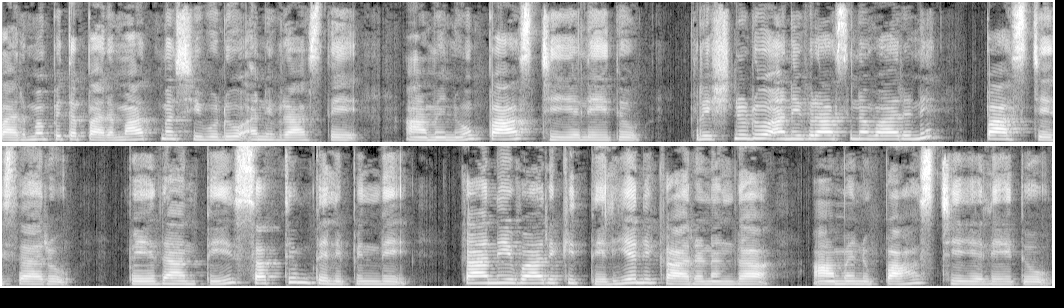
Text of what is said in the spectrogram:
పరమపిత పరమాత్మ శివుడు అని వ్రాస్తే ఆమెను పాస్ చేయలేదు. కృష్ణుడు అని వ్రాసిన వారిని పాస్ చేశారు. వేదాంతి సత్యం తెలిపింది. కానీ వారికి తెలియని కారణంగా ఆమెను పాస్ చేయలేదు.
